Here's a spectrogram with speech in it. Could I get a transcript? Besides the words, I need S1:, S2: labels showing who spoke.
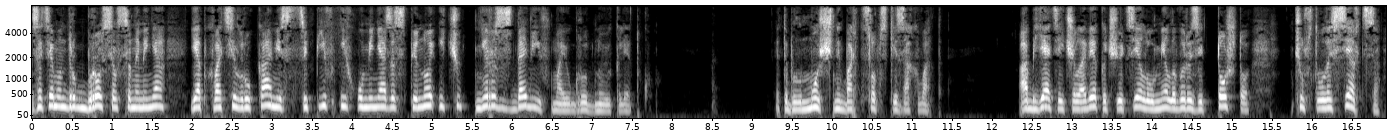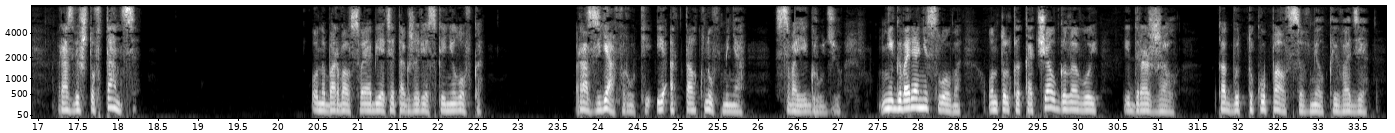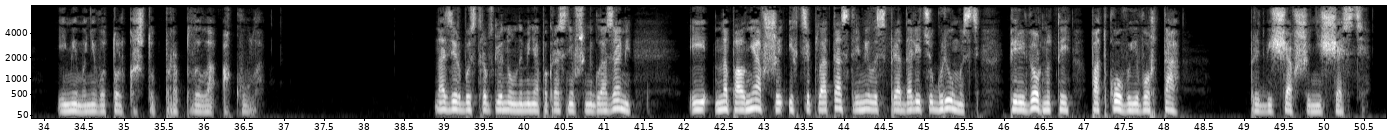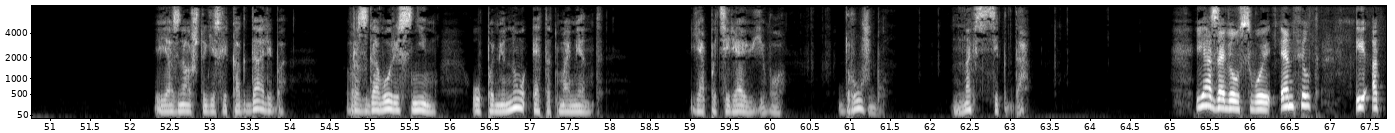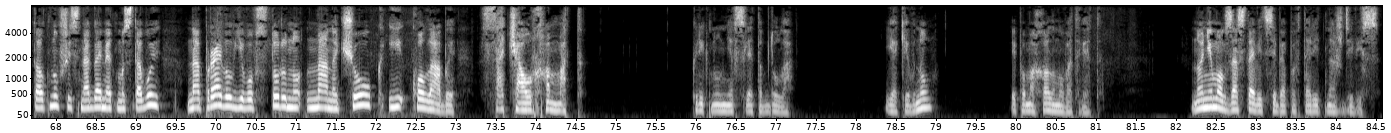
S1: Затем он вдруг бросился на меня и обхватил руками, сцепив их у меня за спиной и чуть не раздавив мою грудную клетку. Это был мощный борцовский захват. Объятие человека, чье тело умело выразить то, что чувствовало сердце, разве что в танце. Он оборвал свои объятия так же резко и неловко, разъяв руки и оттолкнув меня своей грудью. Не говоря ни слова, он только качал головой и дрожал, как будто купался в мелкой воде, и мимо него только что проплыла акула. Назир быстро взглянул на меня покрасневшими глазами, и наполнявшая их теплота стремилась преодолеть угрюмость, перевернутой подковы его рта, предвещавшей несчастье. И я знал, что если когда-либо в разговоре с ним — упомяну этот момент, я потеряю его дружбу навсегда. Я завел свой Энфилд и, оттолкнувшись ногами от мостовой, направил его в сторону Нана-Чоук и Колабы. «Сачаурхамат!» — крикнул мне вслед Абдулла. Я кивнул и помахал ему в ответ. Но не мог заставить себя повторить наш девиз.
